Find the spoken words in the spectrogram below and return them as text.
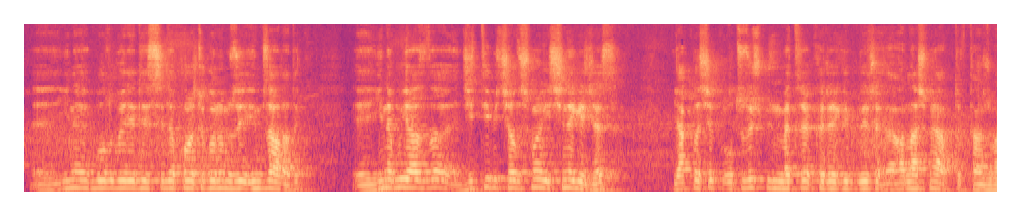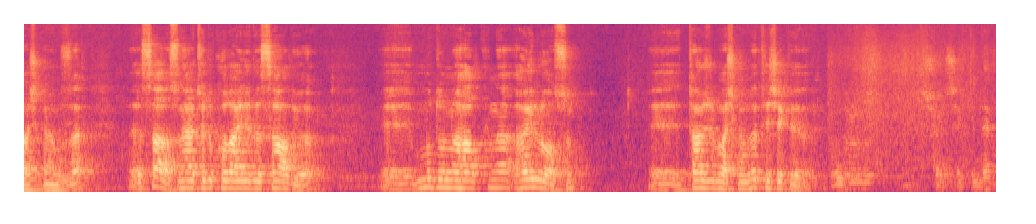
Ee, yine Bolu Belediyesi ile protokolümüzü imzaladık. Ee, yine bu yazda ciddi bir çalışma içine gireceğiz. Yaklaşık 33 bin metrekare gibi bir e, anlaşma yaptık Tanju Başkanımızla. Ee, sağ olsun her türlü kolaylığı da sağlıyor. Ee, Mudurnu halkına hayırlı olsun. Ee, Tanju Başkanımıza teşekkür ederim. Olur? Şöyle şekilde.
